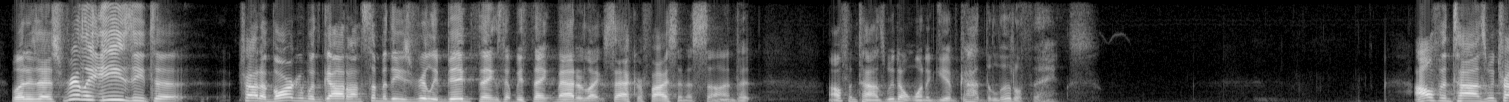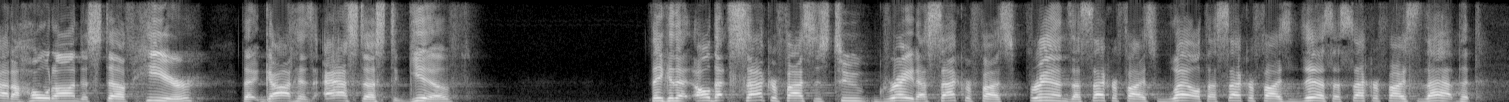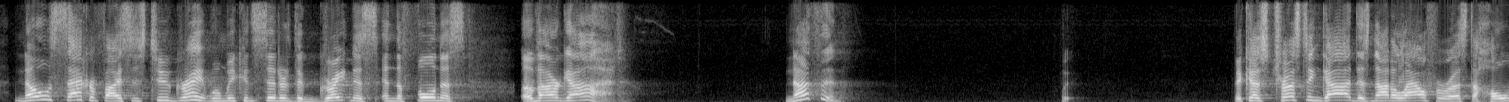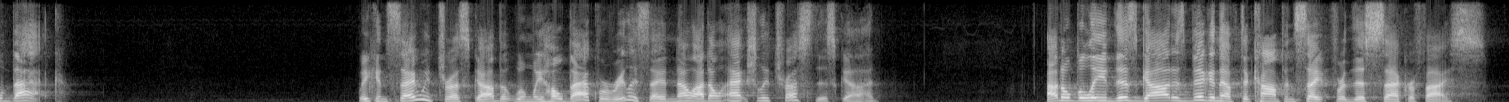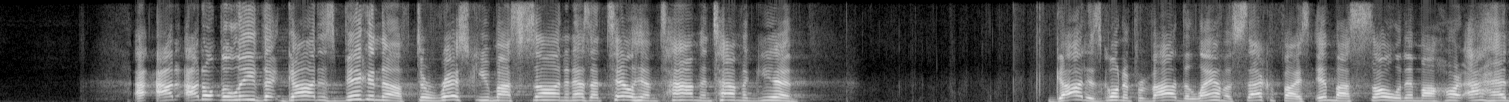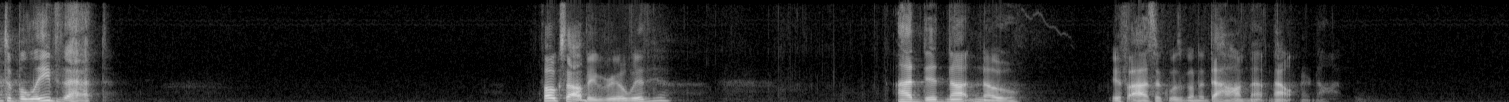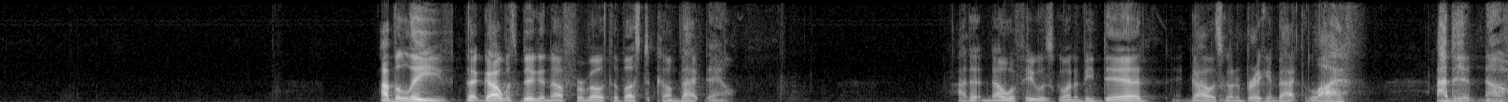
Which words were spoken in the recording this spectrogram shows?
what is that it's really easy to try to bargain with God on some of these really big things that we think matter, like sacrificing a son, but oftentimes we don't want to give God the little things. Oftentimes we try to hold on to stuff here that God has asked us to give, thinking that, oh, that sacrifice is too great. I sacrifice friends, I sacrifice wealth, I sacrifice this, I sacrifice that, but no sacrifice is too great when we consider the greatness and the fullness of our God. Nothing. Because trusting God does not allow for us to hold back. We can say we trust God, but when we hold back, we're really saying, No, I don't actually trust this God. I don't believe this God is big enough to compensate for this sacrifice. I, I, I, don't believe that God is big enough to rescue my son. And as I tell him time and time again, God is going to provide the lamb of sacrifice in my soul and in my heart. I had to believe that. Folks, I'll be real with you. I did not know if Isaac was going to die on that mountain or not. I believed that God was big enough for both of us to come back down. I didn't know if he was going to be dead and God was going to bring him back to life. I didn't know.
